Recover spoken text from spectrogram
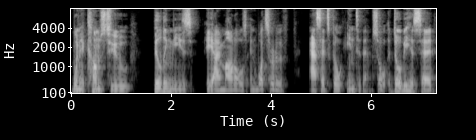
when it comes to building these AI models and what sort of assets go into them. So, Adobe has said,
